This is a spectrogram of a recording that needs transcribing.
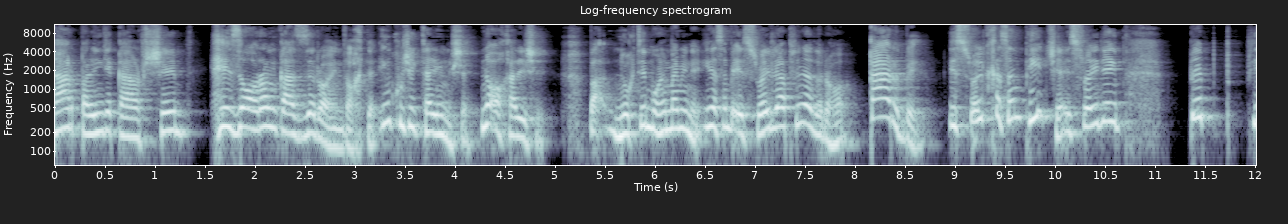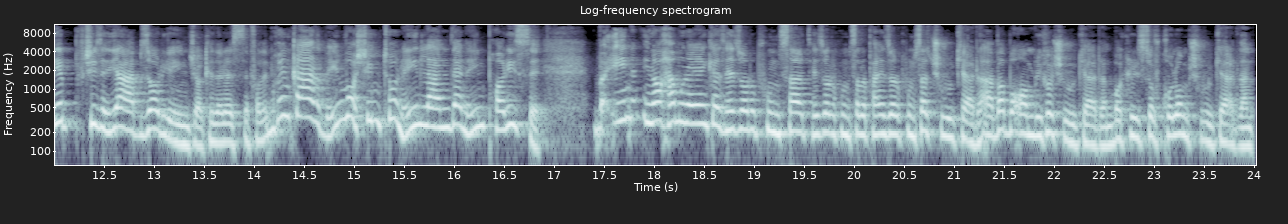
غرب برای اینکه غرب شه هزاران غزه را انداخته. این کوچکترین میشه نه آخریشه. و نکته مهم اینه. این اصلا به اسرائیل ربطی نداره ها. غربه. اسرائیل اصلا پیچه. اسرائیل به یه چیز یه ابزاری اینجا که داره استفاده می‌کنه. این غربه. این واشنگتونه این لندنه. این پاریسه. و این اینا همونایی که از 1500 1500 5500 شروع کردن. اول با آمریکا شروع کردن. با کریستوف کلمب شروع کردن.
